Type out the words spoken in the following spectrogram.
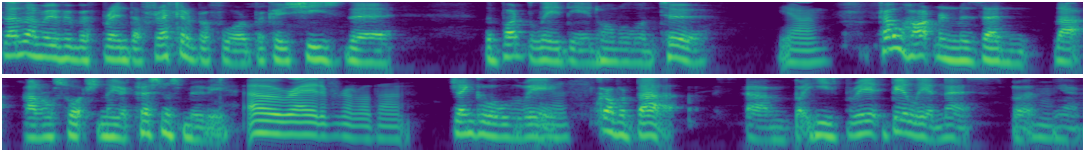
done a movie with Brenda Fricker before because she's the the bird lady in Home Alone 2. Yeah. Phil Hartman was in that Arnold Schwarzenegger Christmas movie, Oh right, I forgot about that. Jingle All the Way. Yes. Covered that, um, but he's barely in this. But Mhm. yeah,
